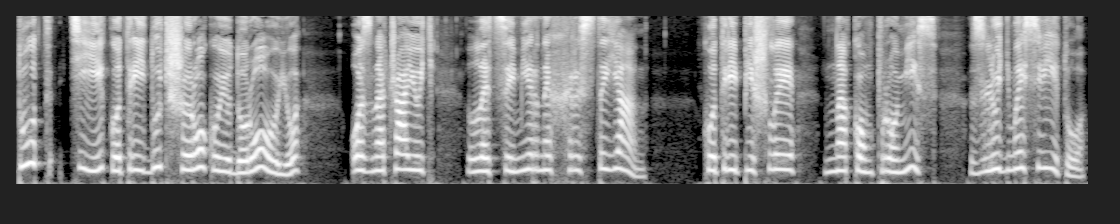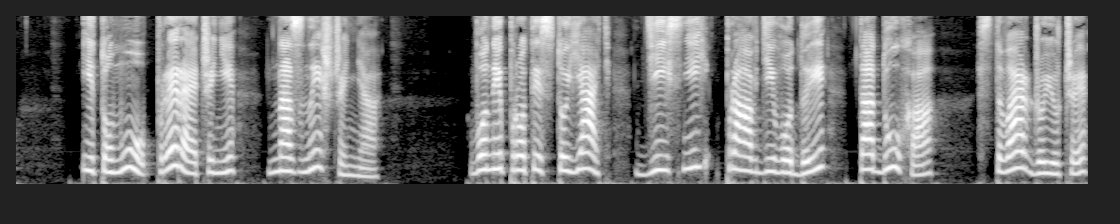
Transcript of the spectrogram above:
Тут ті, котрі йдуть широкою дорогою, означають лицемірних християн, котрі пішли на компроміс з людьми світу, і тому приречені на знищення. Вони протистоять дійсній правді води та духа, стверджуючи,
